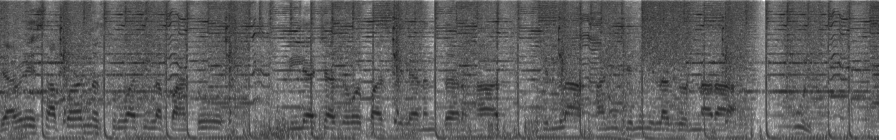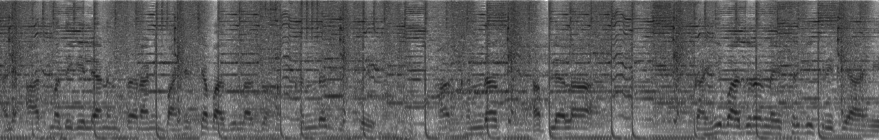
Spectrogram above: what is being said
ज्यावेळेस आपण सुरुवातीला पाहतो किल्ल्याच्या जवळपास गेल्यानंतर हा किल्ला आणि जमिनीला जोडणारा पूल आणि आतमध्ये गेल्यानंतर आणि बाहेरच्या बाजूला जो हा खंदक दिसतोय हा खंदक आपल्याला काही बाजूला नैसर्गिकरित्या आहे.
